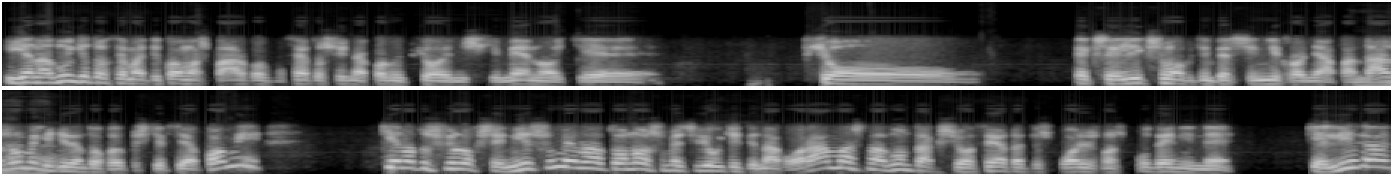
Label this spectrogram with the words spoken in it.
για να δουν και το θεματικό μας πάρκο που φέτος είναι ακόμη πιο ενισχυμένο και πιο εξελίξιμο από την περσινή χρονιά φαντάζομαι, Ναι, ναι. γιατί δεν το έχω επισκεφτεί ακόμη και να τους φιλοξενήσουμε, να τονώσουμε έτσι λίγο και την αγορά μας, να δουν τα αξιοθέατα της πόλης μας που δεν είναι και λίγα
